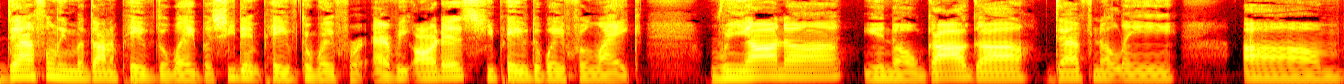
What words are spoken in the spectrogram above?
definitely Madonna paved the way, but she didn't pave the way for every artist. She paved the way for like Rihanna, you know, Gaga, definitely. Um,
